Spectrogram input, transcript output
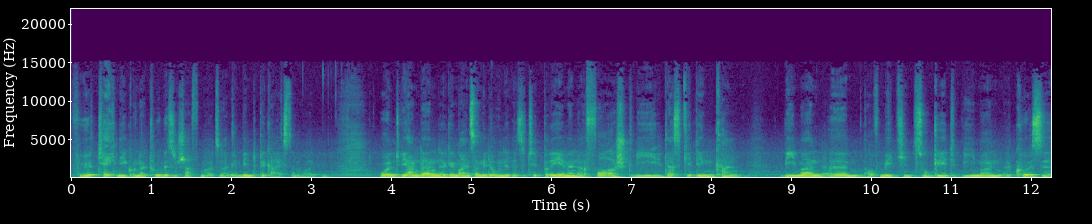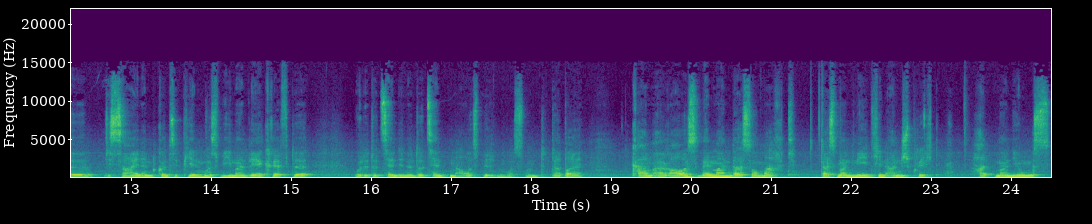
für Technik und Naturwissenschaften heutzutage MINT begeistern wollten. Und wir haben dann gemeinsam mit der Universität Bremen erforscht, wie das gelingen kann, wie man ähm, auf Mädchen zugeht, wie man äh, Kurse designen, konzipieren muss, wie man Lehrkräfte oder Dozentinnen und Dozenten ausbilden muss. Und dabei kam heraus, wenn man das so macht, dass man Mädchen anspricht, hat man Jungs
